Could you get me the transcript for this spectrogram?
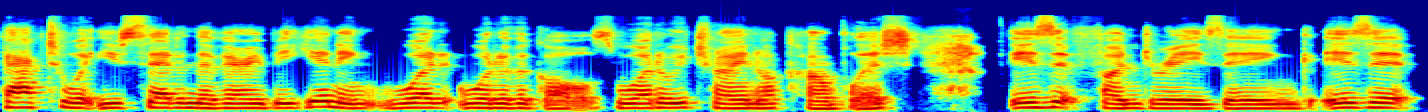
back to what you said in the very beginning what what are the goals what are we trying to accomplish is it fundraising is it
